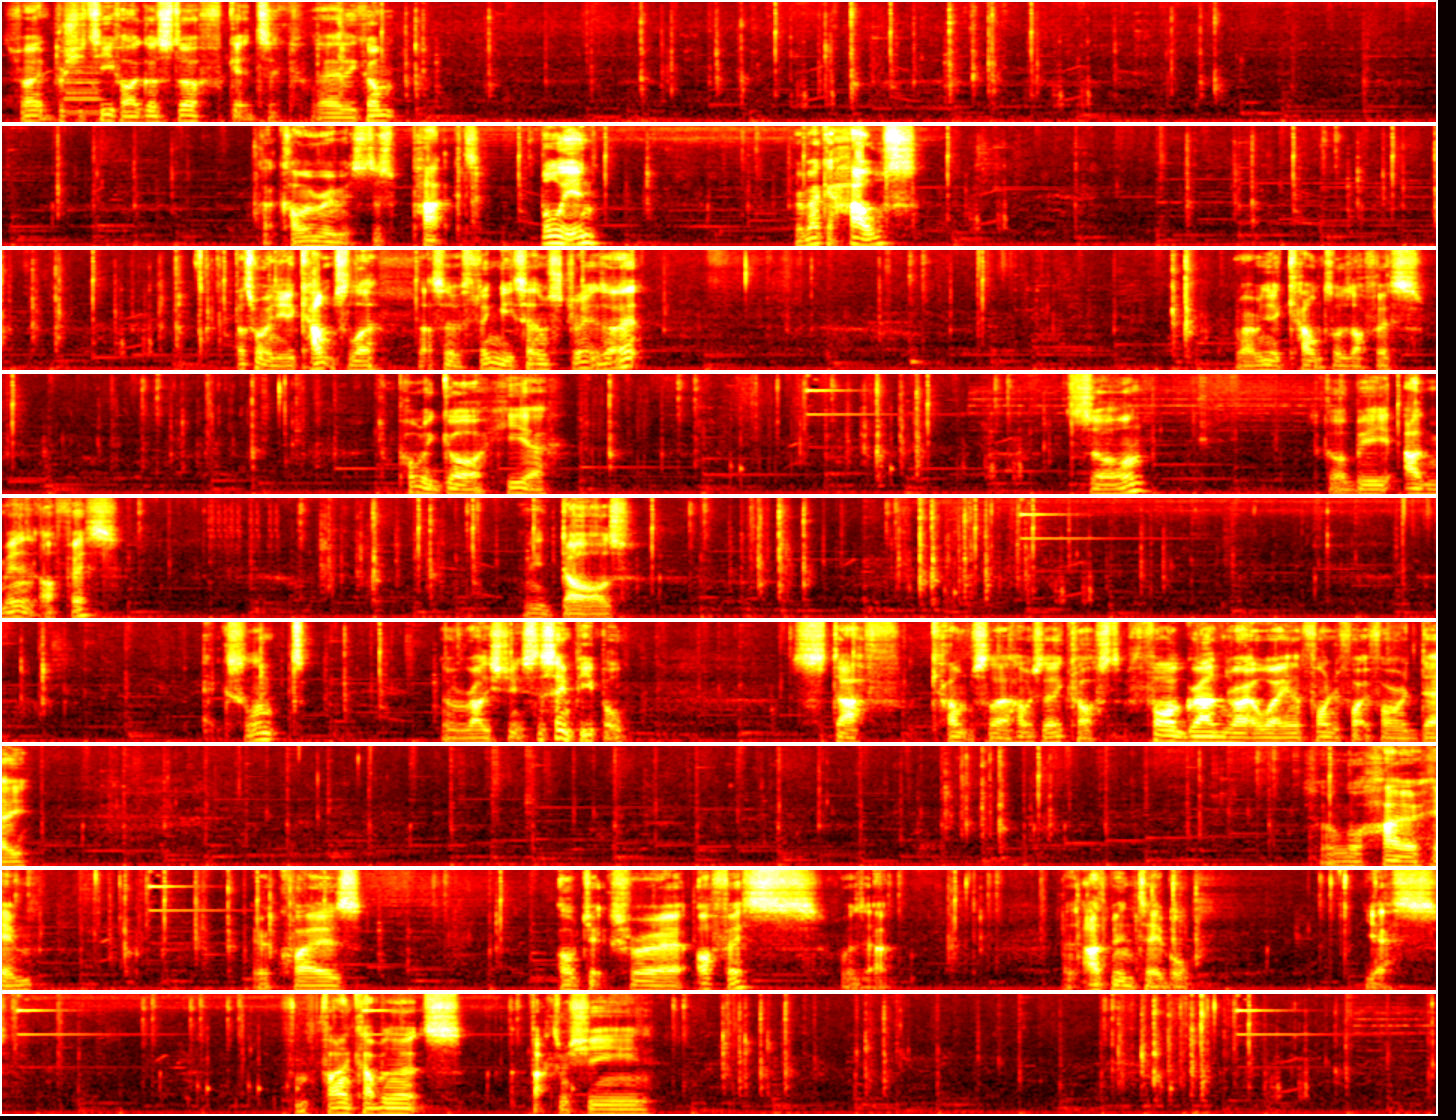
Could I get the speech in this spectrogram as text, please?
That's right, brush your teeth, all that good stuff. Get to, there they come. Common room, it's just packed. Bullying. Rebecca House. That's why we need a counsellor. That's a thingy, set them straight, is that it? Right, we need a counsellor's office. Probably go here. Zone. It's to be admin office. Doors. Excellent. The rally students, the same people. Staff, counsellor, how much do they cost? Four grand right away and 444 a day. So I'm going to hire him. It requires objects for office. What is that? An admin table. Yes. From file cabinets, fax machine.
